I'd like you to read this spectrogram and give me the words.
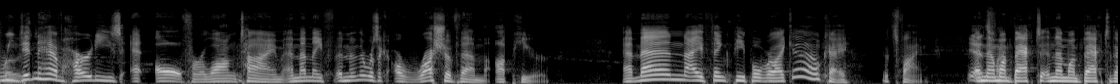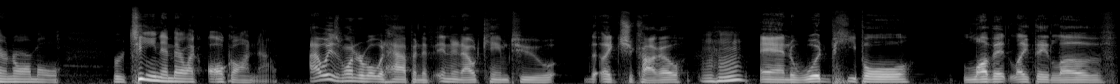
we didn't have Hardee's at all for a long time, and then they and then there was like a rush of them up here, and then I think people were like, "Oh, okay, it's fine," Yeah, and it's then fine. went back to and then went back to their normal routine, and they're like all gone now. I always wonder what would happen if In and Out came to the, like Chicago, mm-hmm. and would people love it like they love,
